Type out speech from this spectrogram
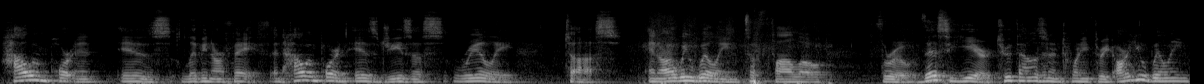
how important is living our faith and how important is Jesus really to us? And are we willing to follow through. This year, 2023, are you willing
